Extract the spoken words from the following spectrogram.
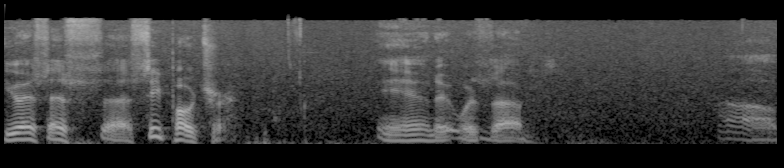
USS uh, Sea Poacher, and it was. Uh, um,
